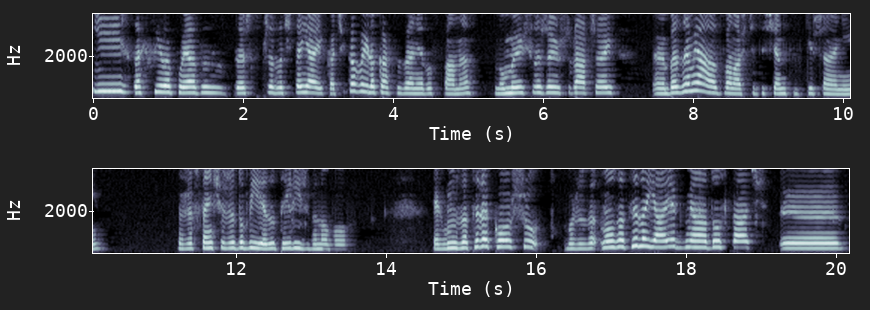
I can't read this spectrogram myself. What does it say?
i za chwilę pojadę też sprzedać te jajka. Ciekawe ile kasy za nie dostanę. No myślę, że już raczej e, będę miała 12 tysięcy w kieszeni. Że w sensie, że dobiję do tej liczby, no bo Jakbym za tyle koszu, boże, za, no za tyle jajek miała dostać, yy,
